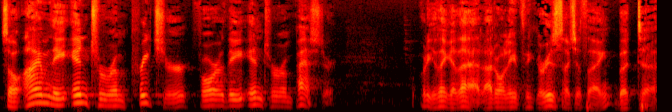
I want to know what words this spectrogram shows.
So I'm the interim preacher for the interim pastor. What do you think of that? I don't even think there is such a thing, but uh,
